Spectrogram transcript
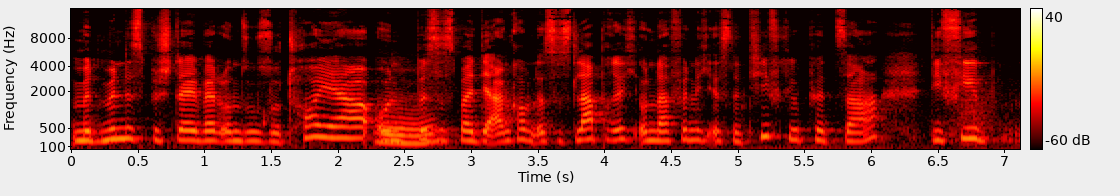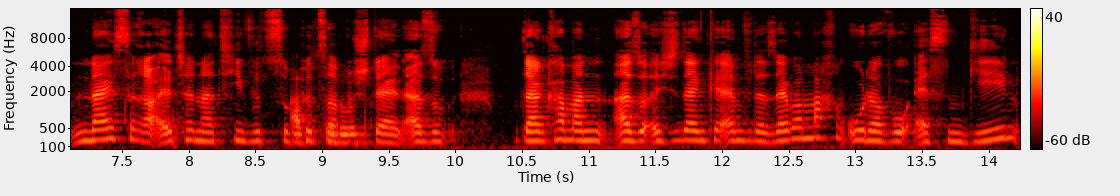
mit Mindestbestellwert und so so teuer und mhm. bis es bei dir ankommt, ist es lapprig und da finde ich, ist eine Tiefkühlpizza die viel nicere Alternative zur Absolut. Pizza bestellen. Also dann kann man, also ich denke, entweder selber machen oder wo essen gehen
